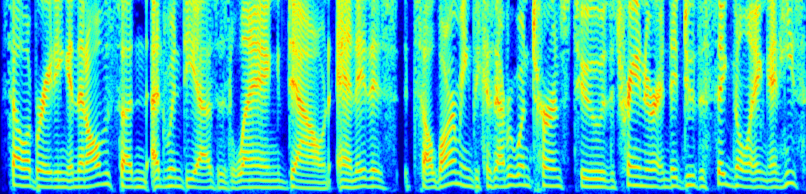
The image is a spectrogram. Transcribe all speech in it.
celebrating, and then all of a sudden, Edwin Diaz is laying down, and it is it's alarming because everyone turns to the trainer and they do the signaling, and he's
